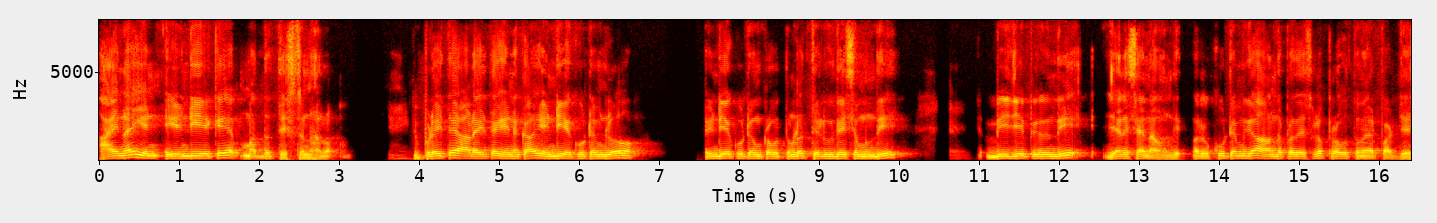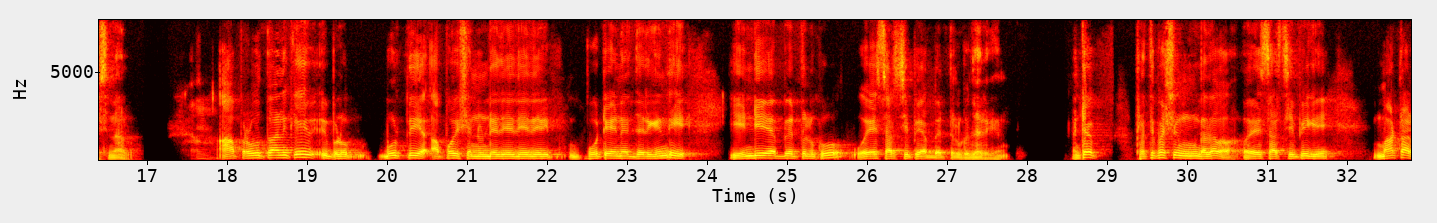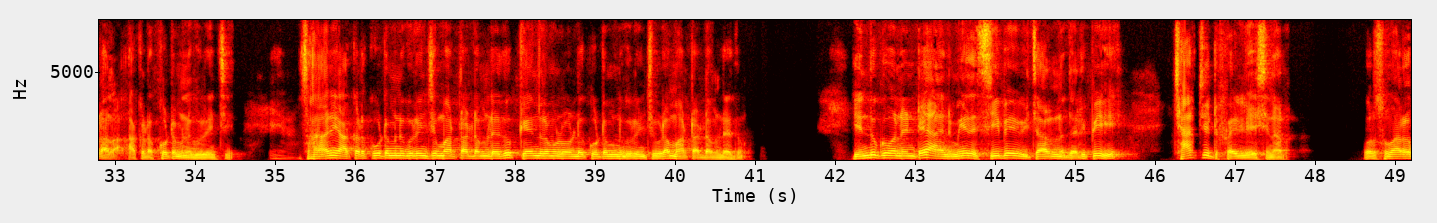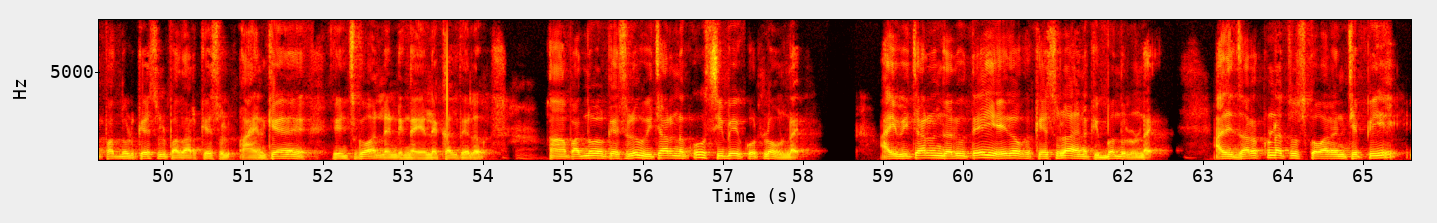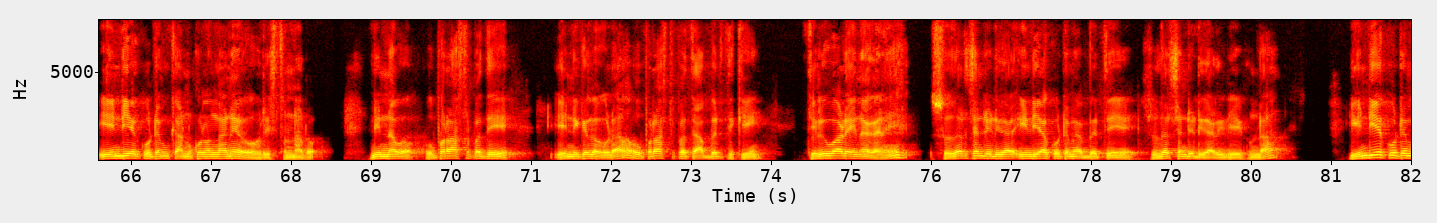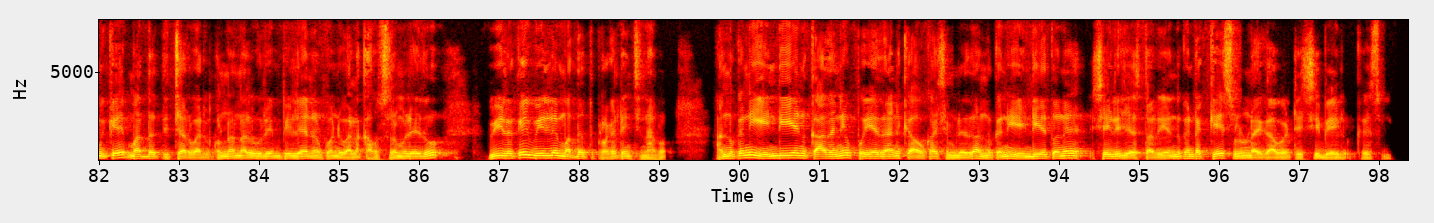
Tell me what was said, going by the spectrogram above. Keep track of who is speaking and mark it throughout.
Speaker 1: ఆయన ఎన్- ఎన్డీఏకే మద్దతు ఇస్తున్నారు ఇప్పుడైతే ఆడైతే ఈయనక ఎన్డీఏ కూటమిలో ఎన్డీఏ కూటమి ప్రభుత్వంలో తెలుగుదేశం ఉంది బీజేపీ ఉంది జనసేన ఉంది మరి కూటమిగా ఆంధ్రప్రదేశ్లో ప్రభుత్వం ఏర్పాటు చేసినారు ఆ ప్రభుత్వానికి ఇప్పుడు పూర్తి అపోజిషన్ ఉండేది ఏది ఏది పోటీ అనేది జరిగింది ఎన్డీఏ అభ్యర్థులకు వైఎస్ఆర్సీపీ అభ్యర్థులకు జరిగింది అంటే ప్రతిపక్షం కదా వైఎస్ఆర్సీపీకి మాట్లాడాలి అక్కడ కూటమిని గురించి? కానీ అక్కడ కూటమిని గురించి మాట్లాడడం లేదు కేంద్రంలో ఉండే కూటమిని గురించి కూడా మాట్లాడడం లేదు. ఎందుకు అని అంటే ఆయన మీద సిబిఐ విచారణ జరిపి ఛార్జ్షీట్ ఫైల్ చేసినారు. సుమారుగా పదమూడు కేసులు పదహారు కేసులు. ఆయనకే ఎంచుకోవాలండి ఇంకా లెక్కలు తెలియవు ఆ పదమూడు కేసులు విచారణకు సిబిఐ కోర్టులో ఉన్నాయి. అవి విచారణ జరిగితే ఏదో ఒక కేసులో ఆయనకు ఇబ్బందులు ఉన్నాయి. అది జరగకుండా చూసుకోవాలని చెప్పి ఎన్డీఏ కూటమికి అనుకూలంగానే వ్యవహరిస్తున్నారు. నిన్న ఉపరాష్ట్రపతి ఎన్నికలో కూడా ఉపరాష్ట్రపతి అభ్యర్థికి తెలుగువాడైనా కానీ సుదర్శన్ రెడ్డి గారు ఇండియా కూటమి అభ్యర్థి సుదర్శన్ రెడ్డి గారికి చేయకుండా ఇండియా కూటమికే మద్దతు ఇచ్చారు. వాళ్ళకున్న నలుగురు ఎంపీలే అనుకోండి వాళ్ళకి అవసరం లేదు. వీళ్ళకై వీళ్ళే మద్దతు ప్రకటించినారు. అందుకని ఎన్డీఏని కాదని పోయేదానికి అవకాశం లేదు. అందుకని ఎన్డీఏతోనే శైలి చేస్తారు. ఎందుకంటే కేసులు ఉన్నాయి కాబట్టి సిబిఐలు కేసులు.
